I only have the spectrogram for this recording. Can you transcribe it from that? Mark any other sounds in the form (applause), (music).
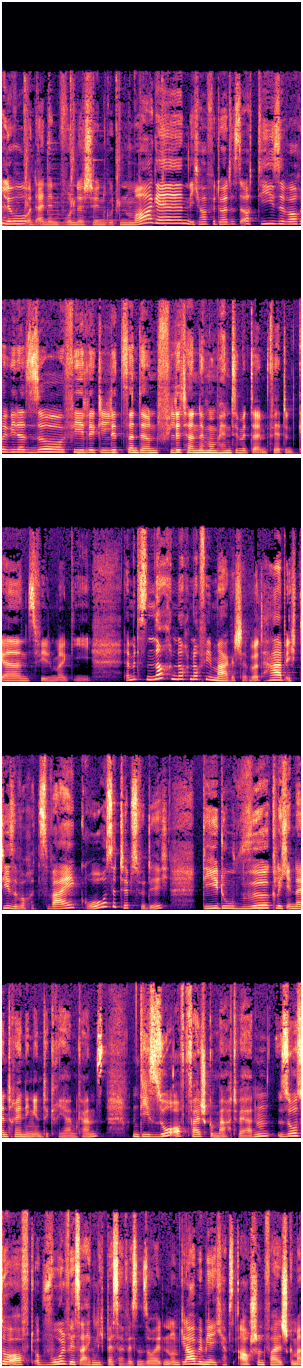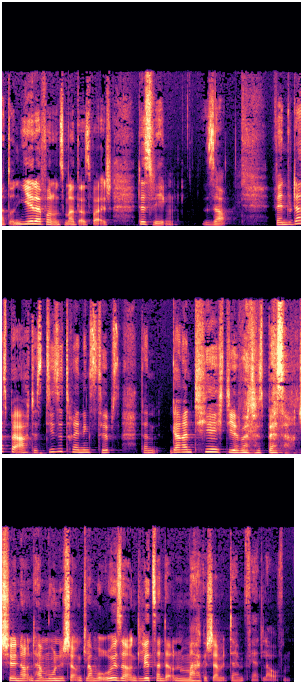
Hallo und einen wunderschönen guten Morgen. Ich hoffe, du hattest auch diese Woche wieder so viele glitzernde und flitternde Momente mit deinem Pferd und ganz viel Magie. Damit es noch, noch, noch viel magischer wird, habe ich diese Woche zwei große Tipps für dich, die du wirklich in dein Training integrieren kannst und die so oft falsch gemacht werden, so, so oft, obwohl wir es eigentlich besser wissen sollten. Und glaube mir, ich habe es auch schon falsch gemacht und jeder von uns macht das falsch. Deswegen so. Wenn du das beachtest, diese Trainingstipps, dann garantiere ich dir, (laughs) wird es besser und schöner und harmonischer und glamouröser und glitzernder und magischer mit deinem Pferd laufen.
